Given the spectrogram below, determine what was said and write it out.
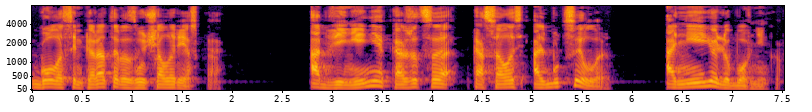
Голос императора звучал резко. Обвинение, кажется, касалось Альбуциллы, а не ее любовников.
